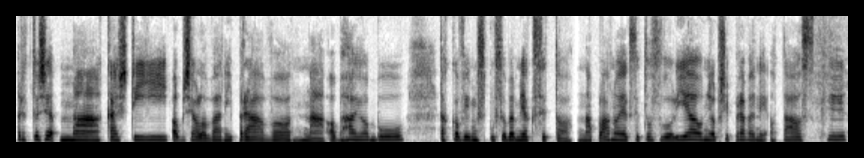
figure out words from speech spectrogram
Protože má každý obžalovaný právo na obhajobu takovým způsobem, jak si to naplánuje, jak si to zvolí a on měl připraveny otázky.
